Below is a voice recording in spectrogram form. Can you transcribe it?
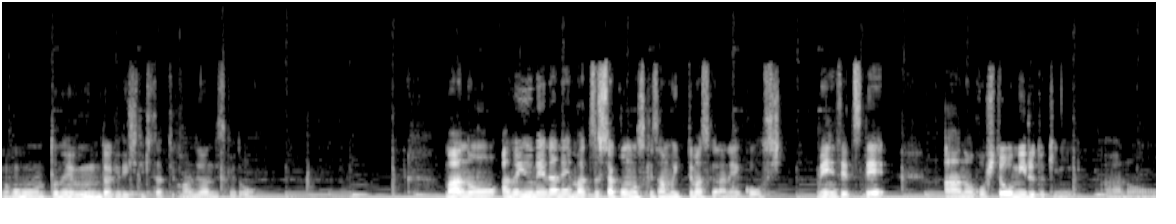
本当ね運だけできてきたっていう感じなんですけど。まああのあの有名なね松下幸之助さんも言ってますからね。こう面接であのこう人を見るときにあの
